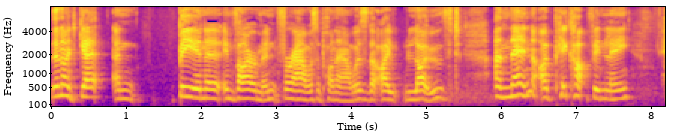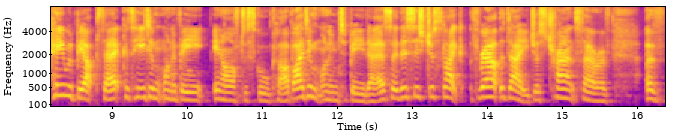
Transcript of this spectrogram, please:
Then I'd get and be in an environment for hours upon hours that I loathed. And then I'd pick up Finley he would be upset because he didn't want to be in after school club. I didn't want him to be there. So this is just like throughout the day, just transfer of of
